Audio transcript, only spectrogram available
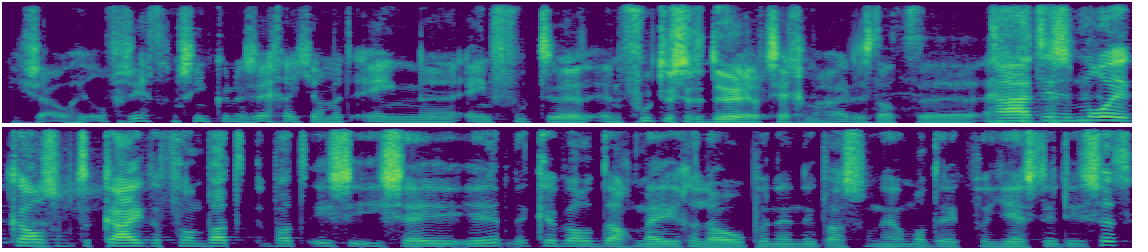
je zou heel voorzichtig misschien kunnen zeggen dat je al met één, eh, één voet, eh, een voet tussen de deur hebt, zeg maar. Dus dat... eh, ja, het is een mooie kans om te kijken van wat, wat is de IC. Ik heb wel een dag meegelopen en ik was toen helemaal denk van yes, dit is het.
